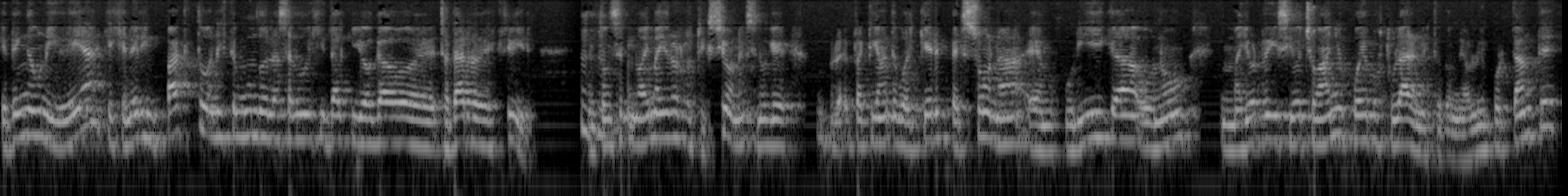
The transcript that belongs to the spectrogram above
que tenga una idea que genere impacto en este mundo de la salud digital que yo acabo de tratar de describir. Entonces no hay mayores restricciones, sino que prácticamente cualquier persona em, jurídica o no mayor de 18 años puede postular en este torneo. Lo importante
